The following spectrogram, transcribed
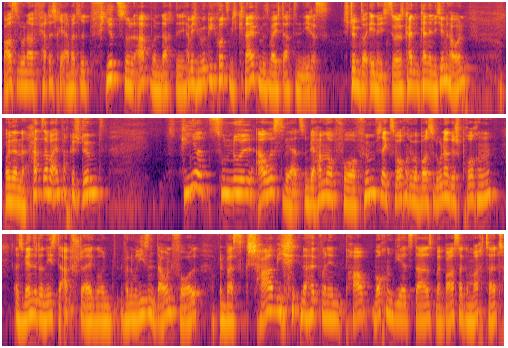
Barcelona fertig Real Madrid 4 zu 0 ab und dachte, habe ich wirklich kurz mich kneifen müssen, weil ich dachte, nee, das stimmt doch eh nicht. So, das kann, kann ja nicht hinhauen. Und dann hat es aber einfach gestimmt. 4 zu 0 auswärts. Und wir haben noch vor 5, 6 Wochen über Barcelona gesprochen, als wären sie der nächste Absteiger und von einem riesen Downfall. Und was Xavi innerhalb von den paar Wochen, die jetzt da ist, bei Barca gemacht hat,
